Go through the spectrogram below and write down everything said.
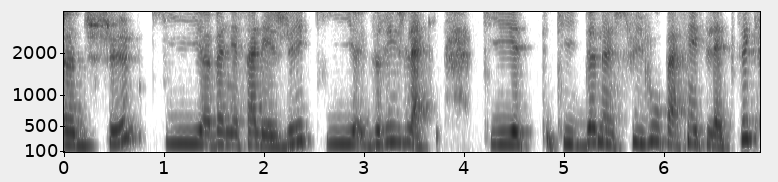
euh, du CHUM, qui, euh, Vanessa Léger, qui dirige la, qui, qui donne un suivi aux patients épileptiques,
